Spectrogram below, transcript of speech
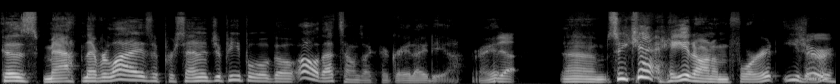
Because math never lies. A percentage of people will go, "Oh, that sounds like a great idea," right? yeah Um, so you can't hate on them for it either.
